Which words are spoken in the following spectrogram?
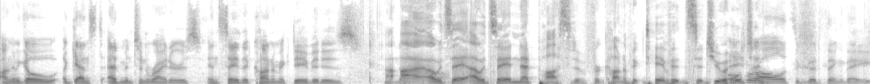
I'm going to go against Edmonton writers and say that Connor McDavid is. I, I would say I would say a net positive for Connor McDavid's situation. Overall, it's a good thing they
